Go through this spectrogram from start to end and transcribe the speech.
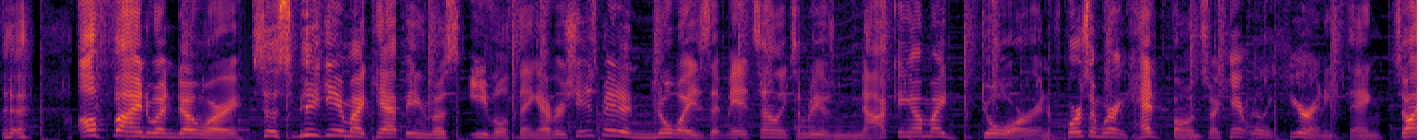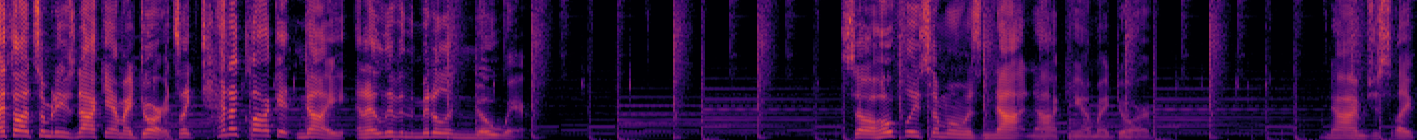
I'll find one, don't worry. So speaking of my cat being the most evil thing ever, she just made a noise that made it sound like somebody was knocking on my door. And of course I'm wearing headphones, so I can't really hear anything. So I thought somebody was knocking on my door. It's like 10 o'clock at night and I live in the middle of nowhere. So hopefully someone was not knocking on my door. Now I'm just like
